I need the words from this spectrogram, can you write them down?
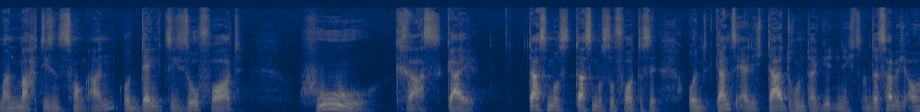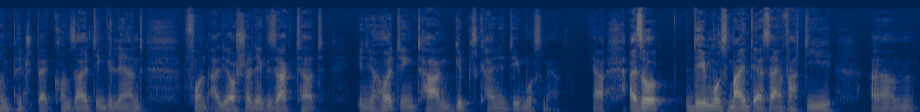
man macht diesen Song an und denkt sich sofort, hu, krass, geil. Das muss, das muss sofort das sein. Und ganz ehrlich, darunter geht nichts. Und das habe ich auch im Pitchback Consulting gelernt von Aljoscha, der gesagt hat, in den heutigen Tagen gibt es keine Demos mehr. Ja, also Demos meint er ist einfach die, ähm,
